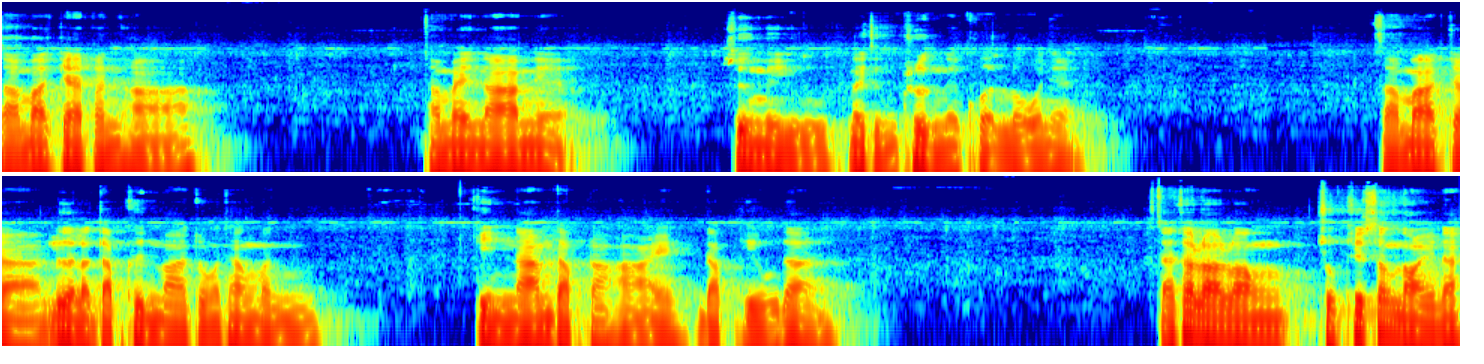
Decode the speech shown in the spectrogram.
สามารถแก้ปัญหาทำให้น้ำเนี่ยซึ่งไม่อยู่ไม่ถึงครึ่งในขวดโหลเนี่ยสามารถจะเลื่อนระดับขึ้นมาจนกระทั่งมันกินน้ำดับกระหาย ดับหิวได้ แต่ถ้าเราลองฉุกคิดสักหน่อยนะ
